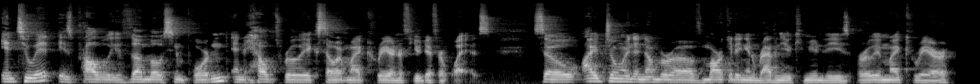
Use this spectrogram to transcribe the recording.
into it is probably the most important and helped really accelerate my career in a few different ways. So I joined a number of marketing and revenue communities early in my career.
